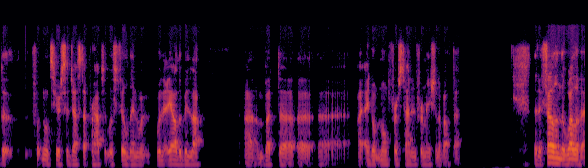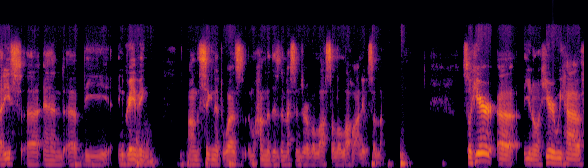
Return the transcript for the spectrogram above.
the footnotes here suggest that perhaps it was filled in with with billah. Um, but I, I don't know firsthand information about that. That it fell in the well of Aris uh, and uh, the engraving on the signet was Muhammad is the messenger of Allah sallallahu alaihi wasallam. So here, uh, you know, here we have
